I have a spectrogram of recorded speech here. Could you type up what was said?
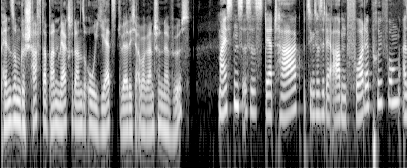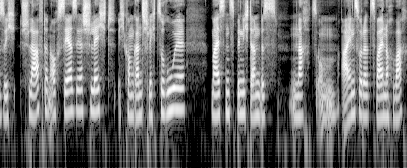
Pensum geschafft. Ab wann merkst du dann so, oh, jetzt werde ich aber ganz schön nervös? Meistens ist es der Tag bzw. der Abend vor der Prüfung. Also ich schlafe dann auch sehr, sehr schlecht. Ich komme ganz schlecht zur Ruhe. Meistens bin ich dann bis nachts um eins oder zwei noch wach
